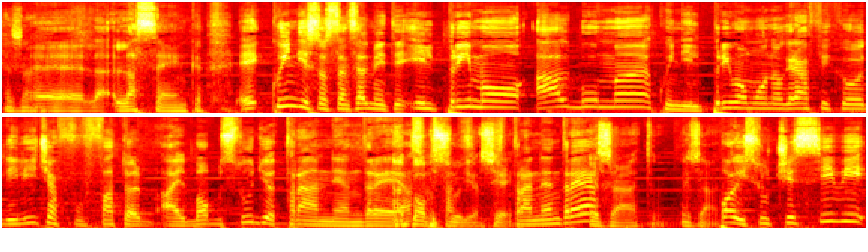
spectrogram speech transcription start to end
esatto. eh, la, la Senk. E quindi sostanzialmente il primo album, quindi il primo monografico di Licia fu fatto al, al Bob Studio tranne Andrea. Al Bob Studio, sì. Tranne Andrea. Esatto, esatto. Poi successivi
